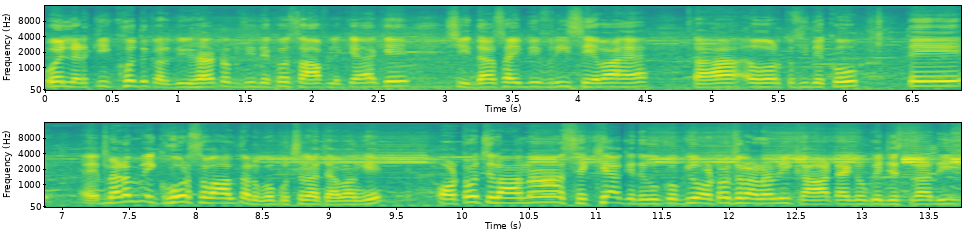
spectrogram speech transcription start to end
ਉਹ ਇਹ ਲੜਕੀ ਖੁਦ ਕਰਦੀ ਹੈ। ਤਾਂ ਤੁਸੀਂ ਦੇਖੋ ਸਾਫ਼ ਲਿਖਿਆ ਹੈ ਕਿ ਸ਼ਹੀਦਾ ਸਾਹਿਬ ਦੀ ਫ੍ਰੀ ਸੇਵਾ ਹੈ, ਤਾਂ, ਔਰ ਤੁਸੀਂ ਦੇਖੋ, ਤੇ ਮੈਡਮ ਇੱਕ ਹੋਰ ਸਵਾਲ ਤੁਹਾਨੂੰ ਕੋਲ ਪੁੱਛਣਾ ਚਾਹਾਂਗੇ। ਆਟੋ ਚਲਾਉਣਾ ਸਿੱਖਿਆ ਕਿਤੇ ਕੋਲ? ਕਿਉਂਕਿ ਆਟੋ ਚਲਾਉਣਾ ਵੀ ਕਾਟ ਹੈ, ਕਿਉਂਕਿ ਜਿਸ ਤਰ੍ਹਾਂ ਦੀ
